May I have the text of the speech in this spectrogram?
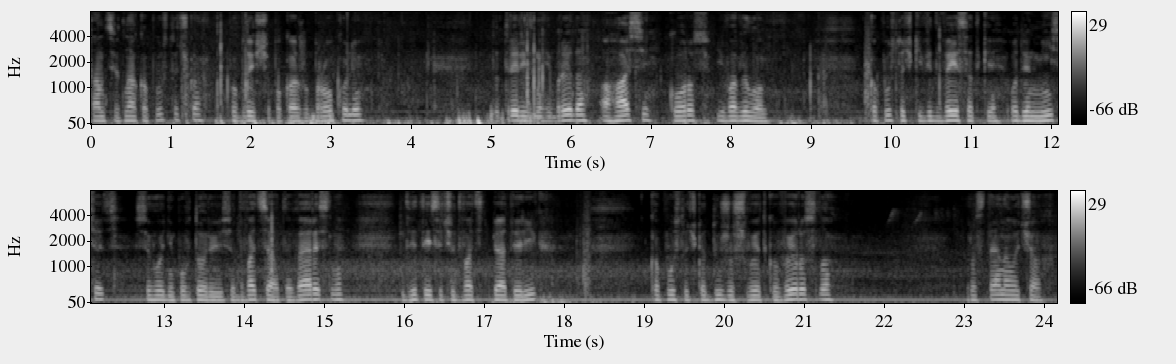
Там цвітна капусточка. Поближче покажу брокколі. Тут три різних гібрида: Агасі, Корос і Вавилон. Капусточки від висадки один місяць. Сьогодні повторююся 20 вересня 2025 рік. Капусточка дуже швидко виросла, росте на очах.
